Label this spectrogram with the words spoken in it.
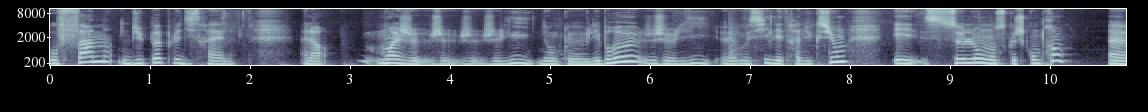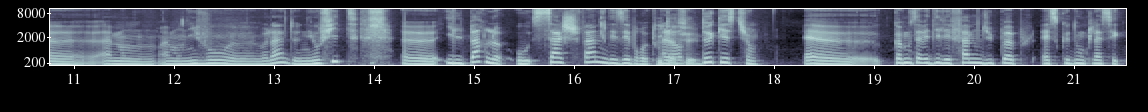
aux femmes du peuple d'Israël. Alors, moi, je, lis donc euh, l'hébreu, je lis euh, aussi les traductions, et selon ce que je comprends euh, à, mon, à mon niveau voilà, de néophyte, il parle aux sages-femmes des Hébreux. Alors, deux questions. comme vous avez dit, les femmes du peuple, est-ce que donc là c'est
